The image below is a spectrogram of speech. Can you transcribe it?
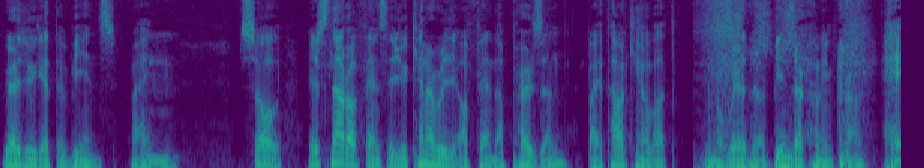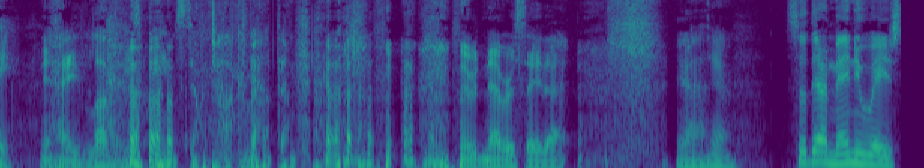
where do you get the beans, right? Mm. So it's not offensive. You cannot really offend a person by talking about, you know, where the beans are coming from. Hey, yeah, I love these beans. Don't talk about them. they would never say that. Yeah. Yeah. So there are many ways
